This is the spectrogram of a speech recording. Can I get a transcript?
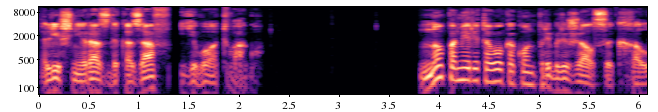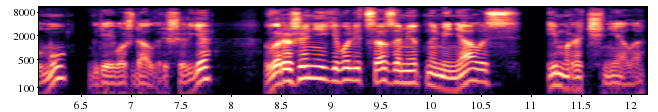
лишний раз доказав его отвагу. Но по мере того, как он приближался к холму, где его ждал Ришелье, выражение его лица заметно менялось и мрачнело.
